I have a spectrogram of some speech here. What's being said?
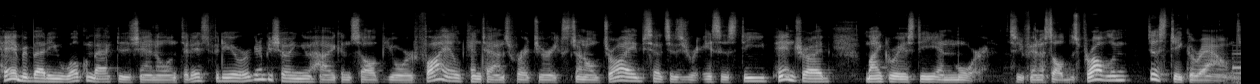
Hey everybody, welcome back to the channel. In today's video, we're going to be showing you how you can solve your file can transfer to your external drive such as your SSD, pen drive, microSD, and more. So if you want to solve this problem, just stick around.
